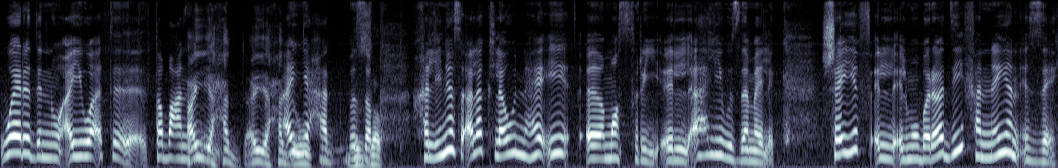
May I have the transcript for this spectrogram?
وارد إنه أي وقت طبعا أي حد أي حد أي. حد بالظبط خليني أسألك لو النهائي آه، مصري الأهلي والزمالك شايف ال- المباراة دي فنيا إزاي؟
